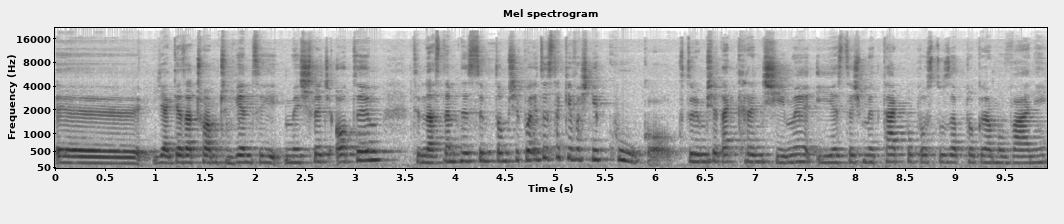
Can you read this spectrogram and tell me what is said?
yy, jak ja zaczęłam czym więcej myśleć o tym, tym następny symptom się pojawił. To jest takie właśnie kółko, w którym się tak kręcimy i jesteśmy tak po prostu zaprogramowani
